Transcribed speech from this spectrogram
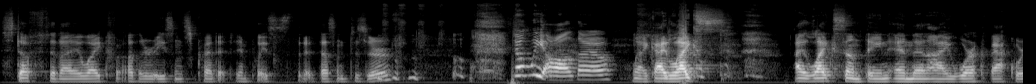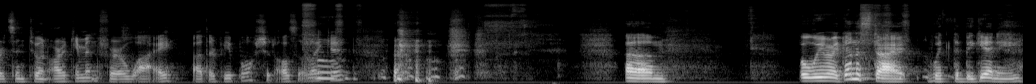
stuff that I like for other reasons credit in places that it doesn't deserve. Don't we all though? like I like I like something and then I work backwards into an argument for why other people should also like it. um but we were going to start with the beginning.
